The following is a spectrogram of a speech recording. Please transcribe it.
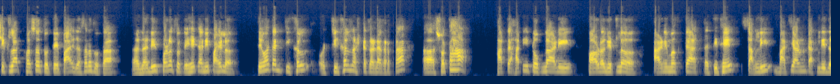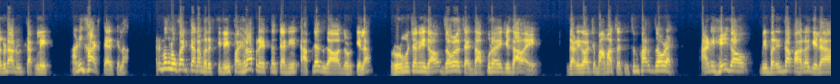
चिखलात फसत होते पाय घसरत होता नदीत पडत होते. हे त्यांनी पाहिलं. तेव्हा त्यांनी चिखल चिखल नष्ट करण्याकरता स्वतः हात हाती टोपलं आणि पावडं घेतलं. आणि मग त्या तिथे चांगली माती आणून टाकली दगड आणून टाकले आणि घाट तयार केला. आणि मग लोकांनी त्यांना मदत केली. पहिला प्रयत्न त्यांनी आपल्याच गावाजवळ केला. ऋणमोचन हे गाव जवळच आहे. दापुरा हे जे गाव आहे गाडेगावच्या मामाचं तिथून फार जवळ आहे. आणि हे गाव मी बरेचदा पाहिलं गेल्या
